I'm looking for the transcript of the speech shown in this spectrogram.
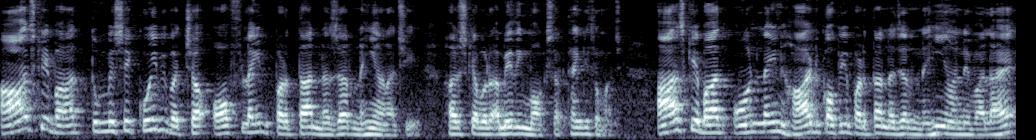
आज के बाद तुम में से कोई भी बच्चा ऑफलाइन पढ़ता नज़र नहीं आना चाहिए। हर्ष क्या बोल amazing mock sir thank you so much आज के बाद ऑनलाइन हार्ड कॉपी पढ़ता नज़र नहीं आने वाला है।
